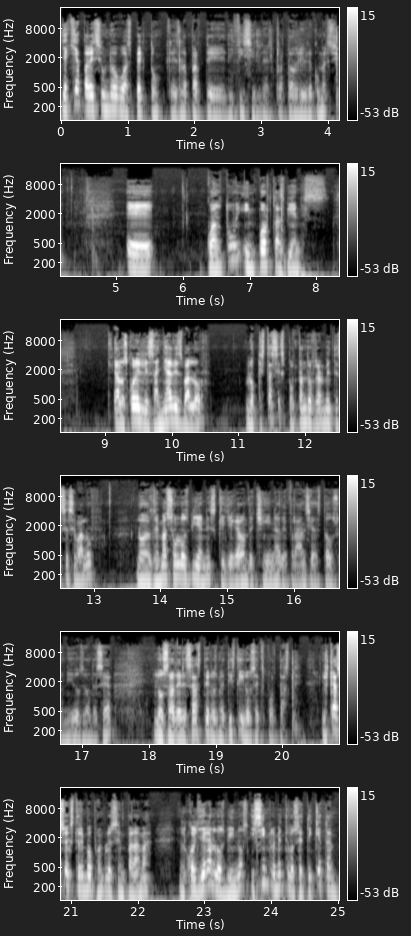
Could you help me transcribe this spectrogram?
Y aquí aparece un nuevo aspecto, que es la parte difícil del Tratado de Libre Comercio. Eh, cuando tú importas bienes a los cuales les añades valor, lo que estás exportando realmente es ese valor. Los demás son los bienes que llegaron de China, de Francia, de Estados Unidos, de donde sea. Los aderezaste, los metiste y los exportaste. El caso extremo, por ejemplo, es en Panamá, en el cual llegan los vinos y simplemente los etiquetan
